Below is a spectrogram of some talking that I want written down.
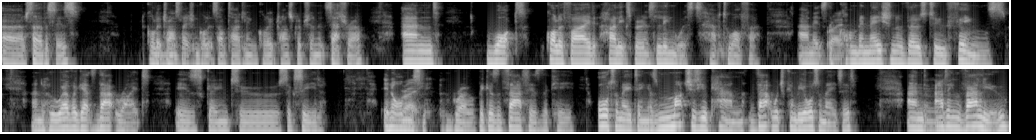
uh, services, call it mm-hmm. translation, call it subtitling, call it transcription, etc., and what qualified, highly experienced linguists have to offer. And it's right. the combination of those two things. And whoever gets that right is going to succeed enormously right. and grow because that is the key. Automating as much as you can that which can be automated and mm. adding value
